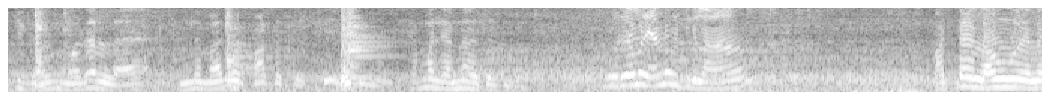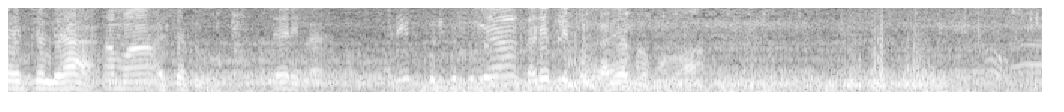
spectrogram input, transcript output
சிக்கன் முதல்ல இந்த மாதிரி ஒரு பாத்திரத்தை வச்சு எம்எல் எண்ணெய் ஒரு எம்எல் எண்ணெய் ஊற்றிக்கலாம் பட்டை லவங்கம் எல்லாம் அடிச்சோம் இல்லையா ஆமா. அது சேர்த்துக்குவோம் சரிண்ணா. அப்படியே கறிவேப்பிலை போடுங்க கறிவேப்பிலை போடுவோம் தலைவரே, பாத்து தலைவரே. ஞாபகம் பண்ணல. வெங்காயம் போட்டுங்க, ஒரு சிக்கன் அளவுக்கு. மூஞ்சே காட்டியிருந்தா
